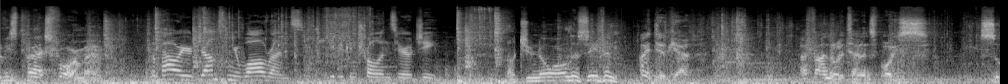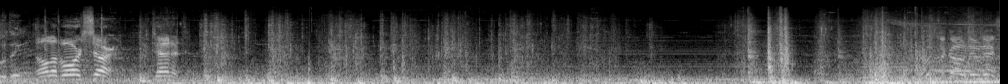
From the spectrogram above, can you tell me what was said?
What are these packs for, man? They'll power your jumps and your wall runs. Keep you control in zero G. Don't you know all this, Ethan? I do, Captain. I found the lieutenant's voice soothing. All aboard, sir. Lieutenant. Good to go, Nunes.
